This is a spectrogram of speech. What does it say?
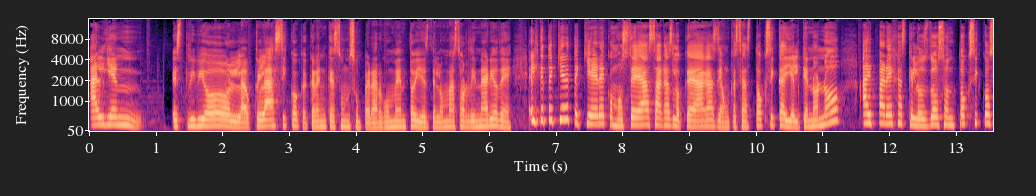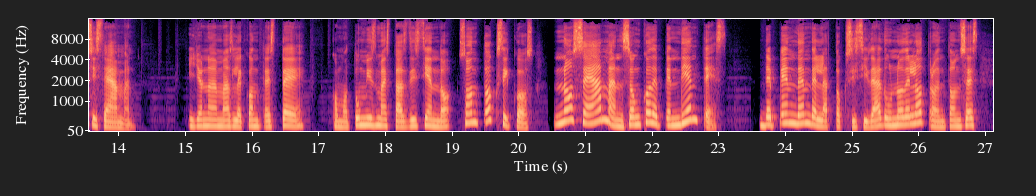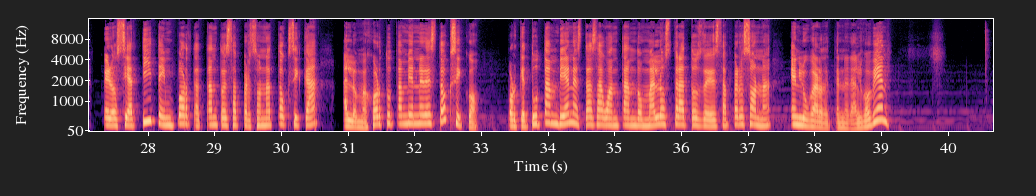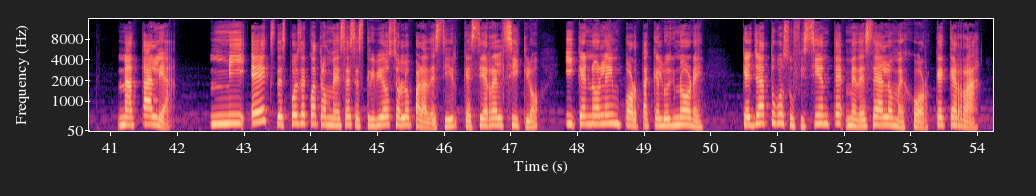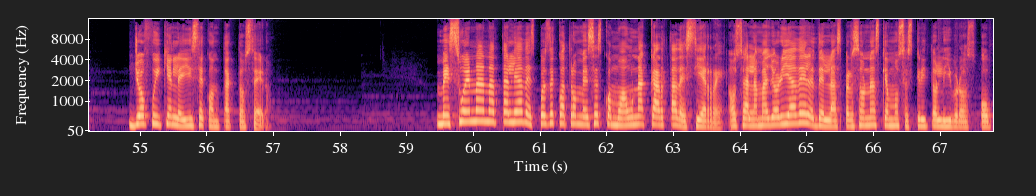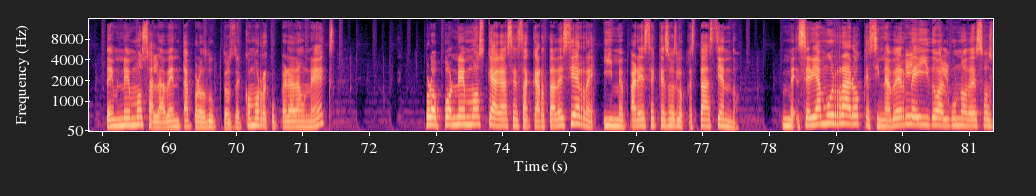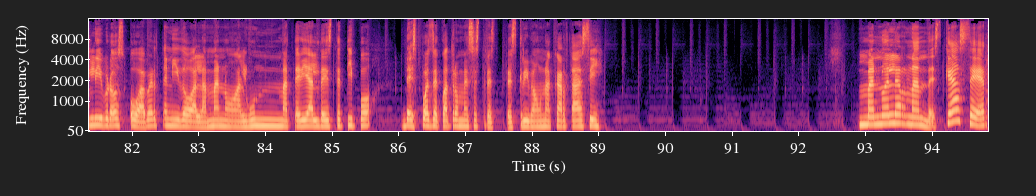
alguien escribió lo clásico que creen que es un argumento y es de lo más ordinario de el que te quiere, te quiere, como seas, hagas lo que hagas y aunque seas tóxica y el que no, no. Hay parejas que los dos son tóxicos y se aman. Y yo nada más le contesté, como tú misma estás diciendo, son tóxicos, no se aman, son codependientes. Dependen de la toxicidad uno del otro. Entonces, pero si a ti te importa tanto esa persona tóxica, a lo mejor tú también eres tóxico, porque tú también estás aguantando malos tratos de esa persona en lugar de tener algo bien. Natalia, mi ex después de cuatro meses escribió solo para decir que cierra el ciclo y que no le importa que lo ignore, que ya tuvo suficiente, me desea lo mejor, ¿qué querrá? Yo fui quien le hice contacto cero. Me suena, Natalia, después de cuatro meses como a una carta de cierre. O sea, la mayoría de, las personas que hemos escrito libros o tenemos a la venta productos de cómo recuperar a un ex, proponemos que hagas esa carta de cierre y me parece que eso es lo que está haciendo. sería muy raro que sin haber leído alguno de esos libros o haber tenido a la mano algún material de este tipo, después de cuatro meses te escriba una carta así. Manuel Hernández, ¿qué hacer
